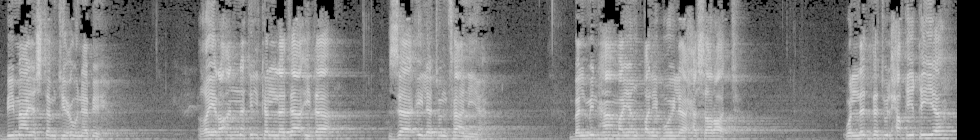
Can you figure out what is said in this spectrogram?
بما يستمتعون به غير أن تلك اللذائذ زائلة فانية بل منها ما ينقلب إلى حسرات. واللذة الحقيقية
